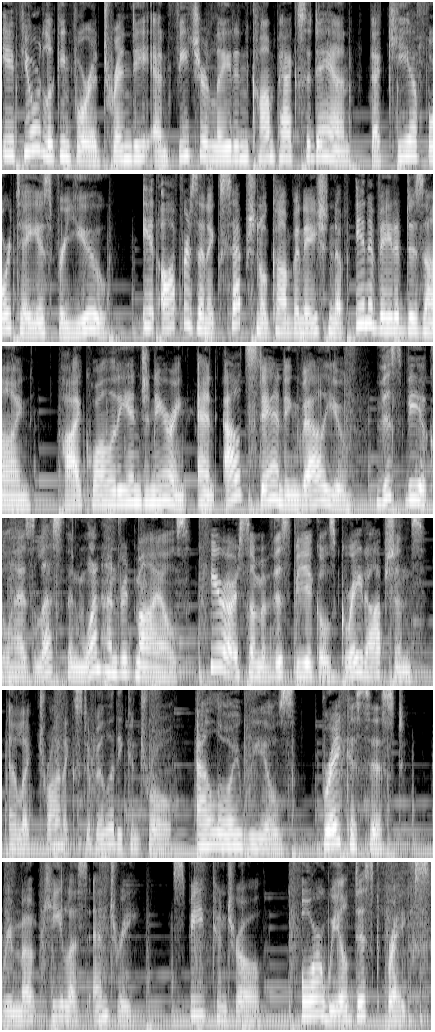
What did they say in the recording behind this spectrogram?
If you're looking for a trendy and feature-laden compact sedan, the Kia Forte is for you. It offers an exceptional combination of innovative design, high-quality engineering, and outstanding value. This vehicle has less than 100 miles. Here are some of this vehicle's great options. Electronic stability control, alloy wheels, brake assist, remote keyless entry, speed control, four-wheel disc brakes,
